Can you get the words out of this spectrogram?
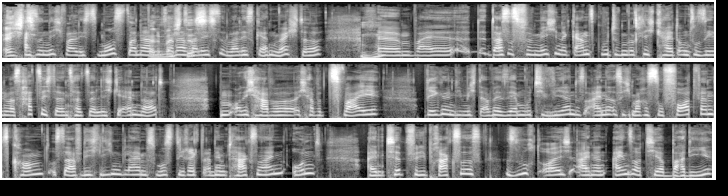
Echt? Also nicht, weil ich es muss, sondern, sondern weil ich es weil ich's gern möchte. Mhm. Ähm, weil das ist für mich eine ganz gute Möglichkeit, um zu sehen, was hat sich denn tatsächlich geändert. Ähm, Und ich habe, ich habe zwei Regeln, die mich dabei sehr motivieren. Das eine ist, ich mache es sofort, wenn es kommt. Es darf nicht liegen bleiben, es muss direkt an dem Tag sein. Und ein Tipp für die Praxis, sucht euch einen Einsortier-Buddy.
